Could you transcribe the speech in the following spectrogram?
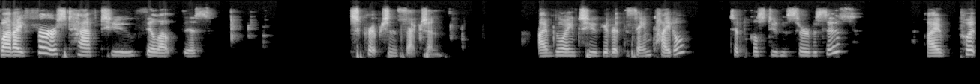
But I first have to fill out this description section. I'm going to give it the same title, Typical Student Services. I put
